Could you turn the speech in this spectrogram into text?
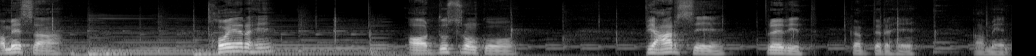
हमेशा ठोए रहें और दूसरों को प्यार से प्रेरित करते रहें। आमेन।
